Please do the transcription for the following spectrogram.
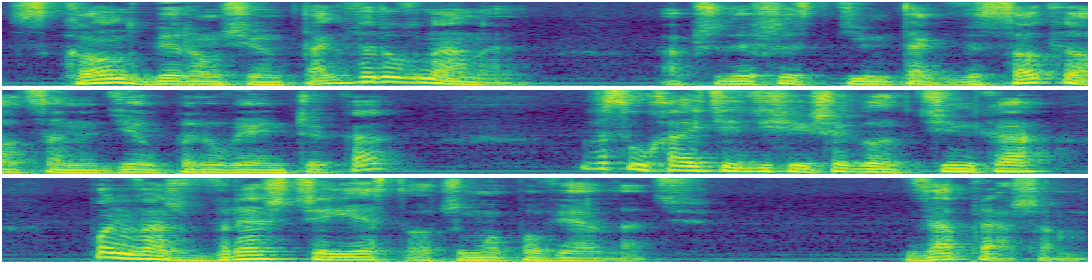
skąd biorą się tak wyrównane, a przede wszystkim tak wysokie oceny dzieł Peruwiańczyka, wysłuchajcie dzisiejszego odcinka, ponieważ wreszcie jest o czym opowiadać. Zapraszam.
